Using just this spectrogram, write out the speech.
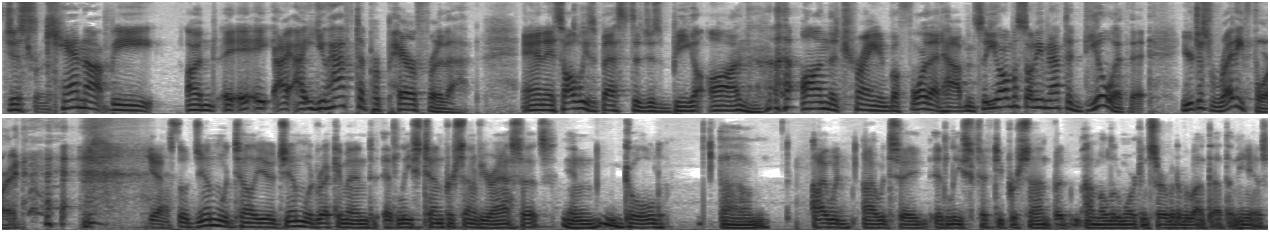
just right. cannot be un- it, it, I, I, you have to prepare for that and it's always best to just be on on the train before that happens so you almost don't even have to deal with it you're just ready for it yeah so jim would tell you jim would recommend at least 10% of your assets in gold um, i would i would say at least 50% but i'm a little more conservative about that than he is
